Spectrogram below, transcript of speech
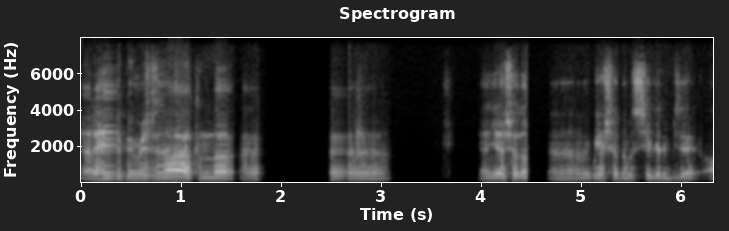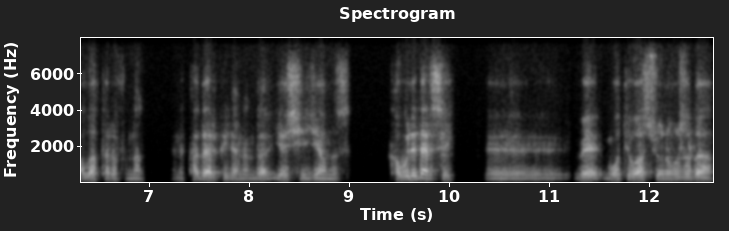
Yani hepimizin hayatında e, e, yani yaşadığımız, e, yaşadığımız şeylerin bize Allah tarafından yani kader planında yaşayacağımız kabul edersek e, ve motivasyonumuzu da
